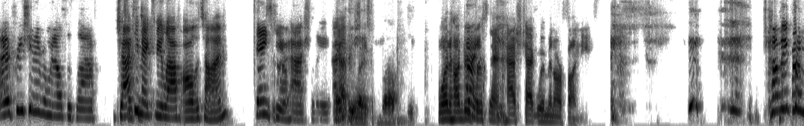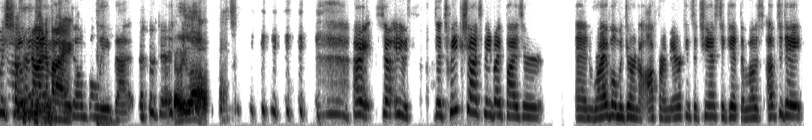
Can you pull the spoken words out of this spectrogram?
I appreciate everyone else's laugh. Jackye That's- makes me laugh all the time. Thank So- you, Ashley. I Yeah. Nothing appreciate. makes. One hundred percent hashtag women are funny. Coming from a show, are I dynamite. don't believe that. Okay. Very laughed. All right. So, anyways, the tweak shots made by Pfizer and rival Moderna offer Americans a chance to get the most up to date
